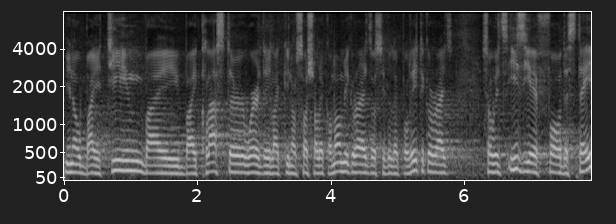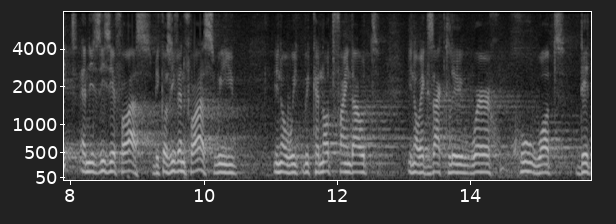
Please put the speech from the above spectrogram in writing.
you know, by team, by, by cluster, where they like, you know, social economic rights or civil and political rights. So it's easier for the state and it's easier for us because even for us, we, you know, we, we cannot find out, you know, exactly where, who, what did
